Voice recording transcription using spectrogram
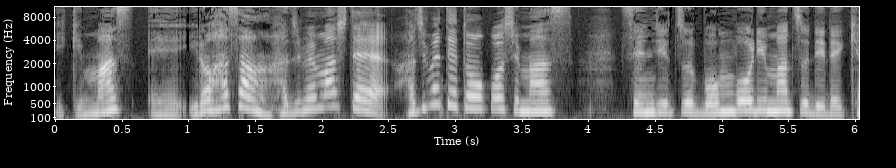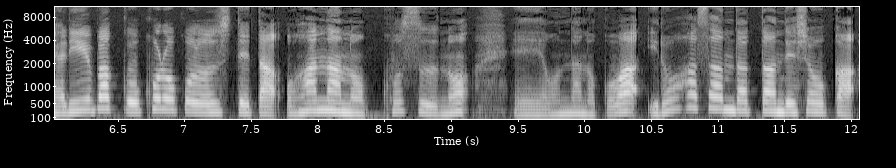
いきます。えーいろはさん、はじめまして。初めて投稿します。先日、ぼんぼり祭りでキャリーバッグをコロコロしてたお花のコスの、えー女の子はいろはさんだったんでしょうか。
